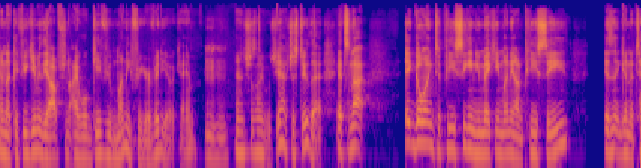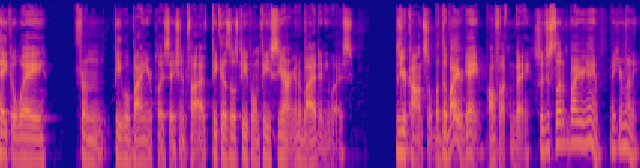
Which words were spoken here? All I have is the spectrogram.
and like if you give me the option, I will give you money for your video game. Mm-hmm. And just like, yeah, just do that. It's not it going to PC and you making money on PC isn't going to take away from people buying your PlayStation 5 because those people on PC aren't going to buy it anyways. Your console, but they'll buy your game all fucking day. So just let them buy your game, make your money.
